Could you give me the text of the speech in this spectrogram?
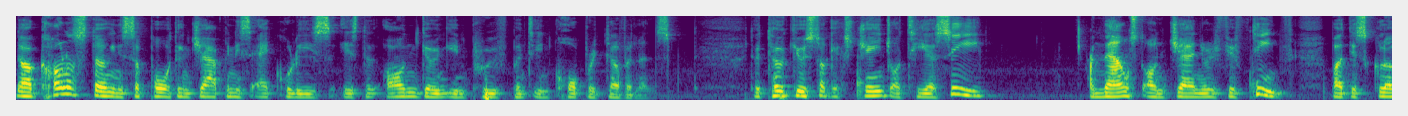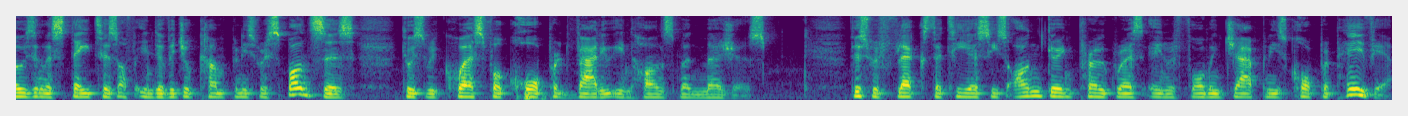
Now, a cornerstone in supporting Japanese equities is the ongoing improvement in corporate governance. The Tokyo Stock Exchange, or TSE, announced on January 15th by disclosing the status of individual companies' responses to its request for corporate value enhancement measures. This reflects the TSE's ongoing progress in reforming Japanese corporate behavior.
